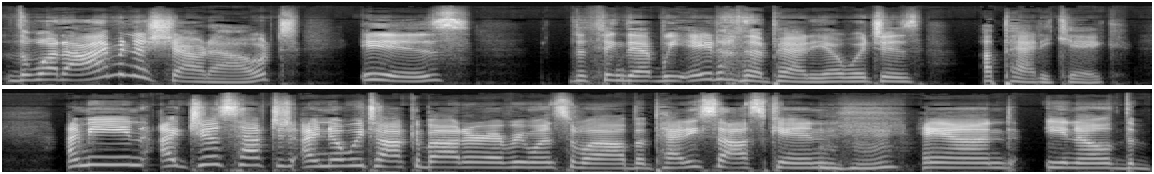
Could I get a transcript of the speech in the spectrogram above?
the what I'm gonna shout out is the thing that we ate on that patio, which is a patty cake. I mean, I just have to. I know we talk about her every once in a while, but Patty Soskin and you know the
